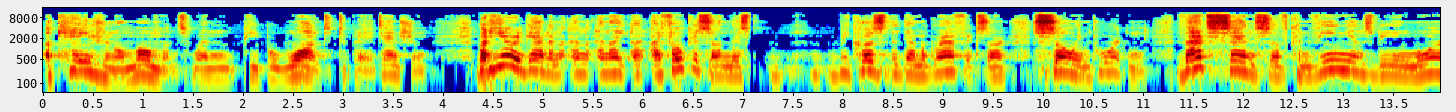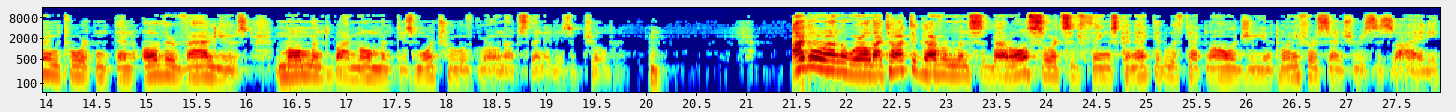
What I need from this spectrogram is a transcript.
occasional moments when people want to pay attention. But here again, and, and, and I, I focus on this because the demographics are so important, that sense of convenience being more important than other values moment by moment is more true of grown ups than it is of children. I go around the world, I talk to governments about all sorts of things connected with technology in 21st century society,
